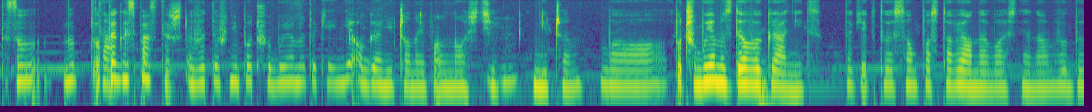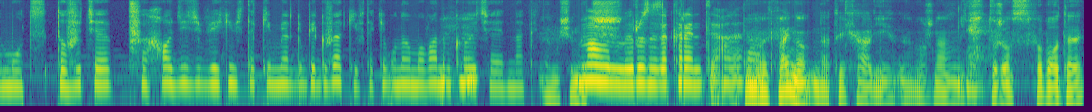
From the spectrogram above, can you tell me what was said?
To są, no od Tak. tego jest pasterz. Że też nie potrzebujemy takiej nieograniczonej wolności Mhm. niczym, bo potrzebujemy zdrowych granic, takie, które są postawione właśnie nam, żeby móc to życie przechodzić w jakimś takim jak bieg rzeki, w takim unormowanym Mhm. korycie jednak. Musimy być... Mamy różne zakręty, ale Mamy fajną na tej hali, można mieć dużą swobodę,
